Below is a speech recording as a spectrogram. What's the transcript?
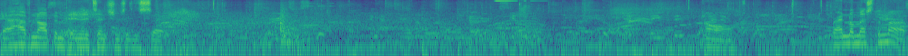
Yeah, I have not been paying attention to the set. Oh, Randall messed them up.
